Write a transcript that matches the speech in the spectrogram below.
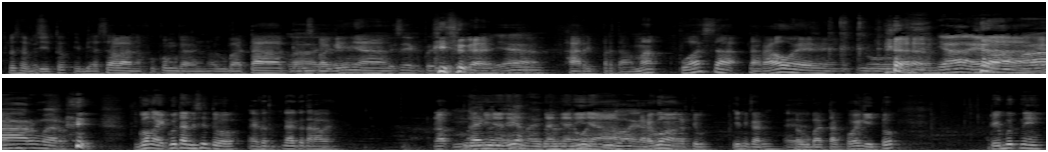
terus habis itu ya biasa lah anak hukum kan lagu Batak dan Ah, sebagainya iya, iya. Gitu kan Iya. hari pertama puasa taraweh Ya, ya, mar, mar. gue nggak ikutan di situ Eh, ikut nggak ikut taraweh? lah Nggak ikut, nyanyi iya, nggak ikut nyanyinya Oh, iya. karena gue nggak ngerti ini kan Iya. lagu Batak. Pokoknya gitu. Ribut nih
